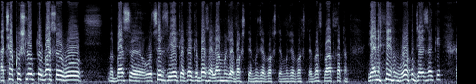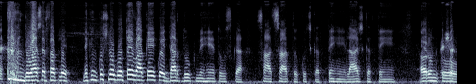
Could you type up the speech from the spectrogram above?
अच्छा कुछ लोग तो बस वो बस वो सिर्फ़ ये कहते हैं कि बस अल्लाह मुझे बख्श दे मुझे बख्श दे मुझे बख्श दे बस बात खत्म। यानी वो जैसा कि दुआ सिर्फ़ आप ले लेकिन कुछ लोग होते हैं वाकई कोई दर्द दुख में है तो उसका साथ साथ कुछ करते हैं इलाज करते हैं और उनको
